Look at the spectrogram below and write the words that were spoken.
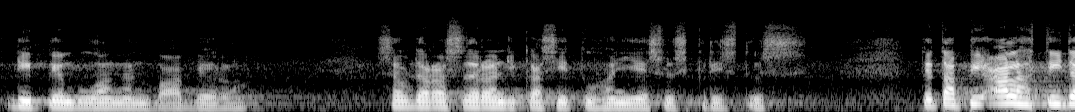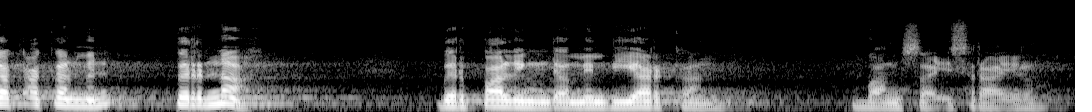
di pembuangan Babel. Saudara-saudara dikasih Tuhan Yesus Kristus. Tetapi Allah tidak akan pernah berpaling dan membiarkan bangsa Israel.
